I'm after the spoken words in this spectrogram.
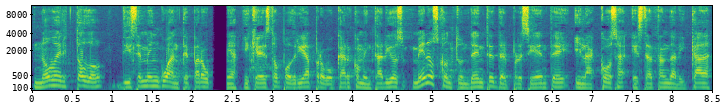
no del todo, dice menguante para y que esto podría provocar comentarios menos contundentes del presidente y la cosa está tan delicada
